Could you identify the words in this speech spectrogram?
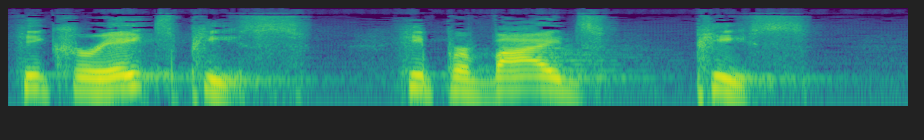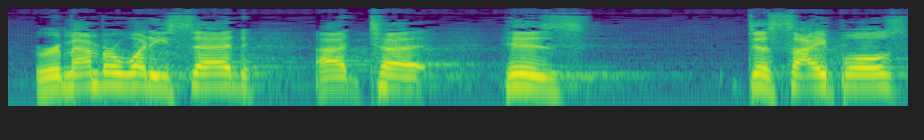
he creates peace. He provides peace. Remember what he said uh, to his disciples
